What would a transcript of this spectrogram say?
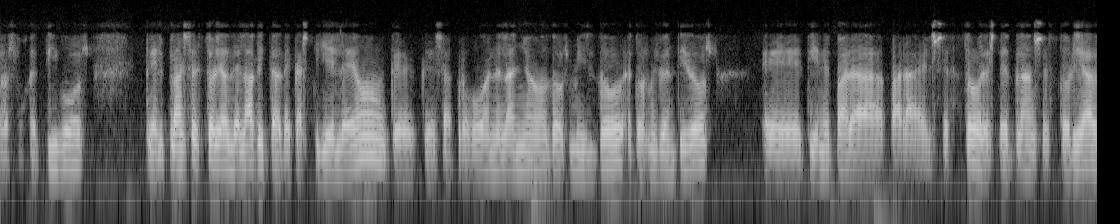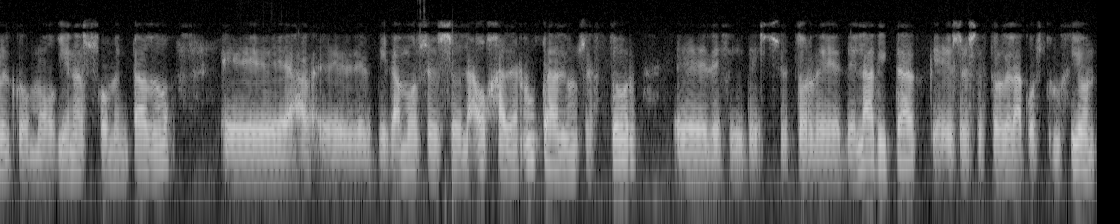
los objetivos del Plan Sectorial del Hábitat de Castilla y León, que, se aprobó en el año 2002, 2022, eh, tiene para, para el sector. Este plan sectorial, como bien has comentado, eh, eh, digamos, es la hoja de ruta de un sector, eh, de, sector del hábitat, que es el sector de la construcción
